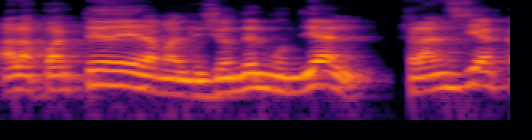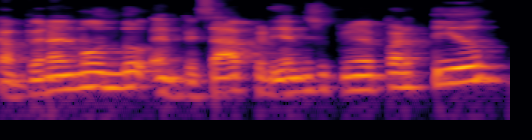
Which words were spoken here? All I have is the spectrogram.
a la parte de la maldición del Mundial. Francia, campeona del mundo, empezaba perdiendo su primer partido,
